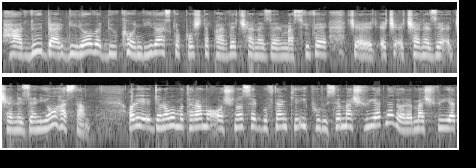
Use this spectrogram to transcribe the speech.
هر دو درگیرا و دو کاندید است که پشت پرده چنزن مصروف چنزنی ها هستم. حالا جناب محترم آشنا صاحب گفتم که این پروسه مشروعیت نداره. مشروعیت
